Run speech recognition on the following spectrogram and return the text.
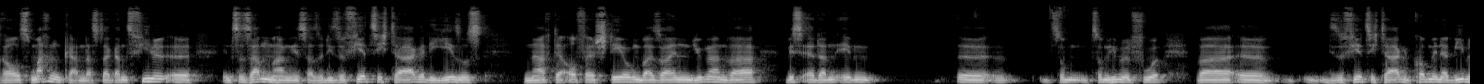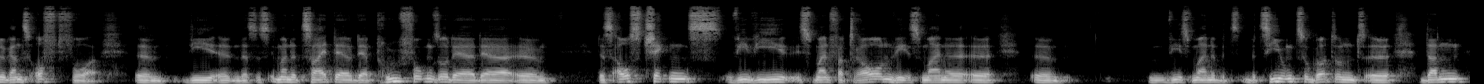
raus machen kann, dass da ganz viel in Zusammenhang ist. Also diese 40 Tage, die Jesus nach der Auferstehung bei seinen Jüngern war, bis er dann eben zum, zum Himmel fuhr, war äh, diese 40 Tage kommen in der Bibel ganz oft vor. Äh, die, äh, das ist immer eine Zeit der, der Prüfung, so der, der äh, des Auscheckens, wie, wie ist mein Vertrauen, wie ist meine, äh, äh, wie ist meine Beziehung zu Gott und äh, dann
